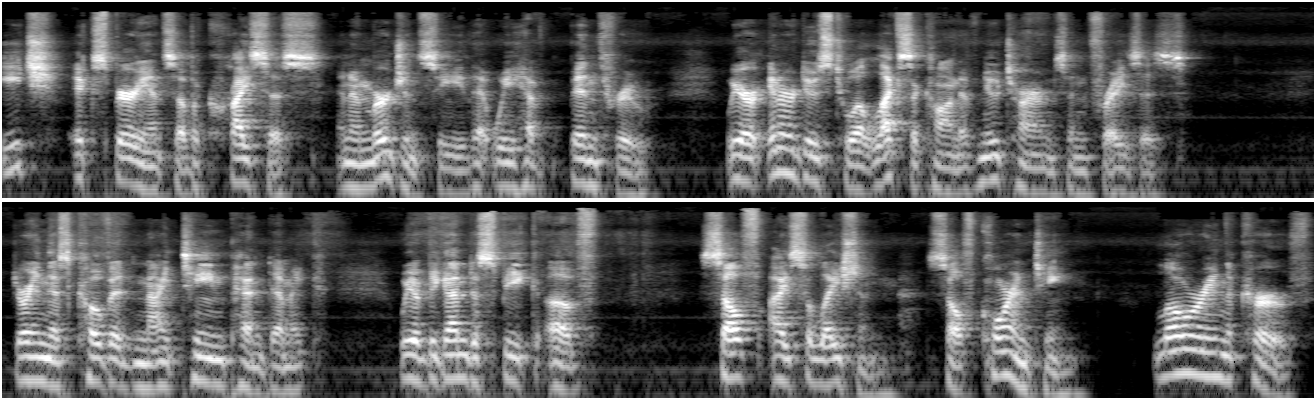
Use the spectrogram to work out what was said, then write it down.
each experience of a crisis, an emergency that we have been through, we are introduced to a lexicon of new terms and phrases? During this COVID 19 pandemic, we have begun to speak of self isolation, self quarantine, lowering the curve,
